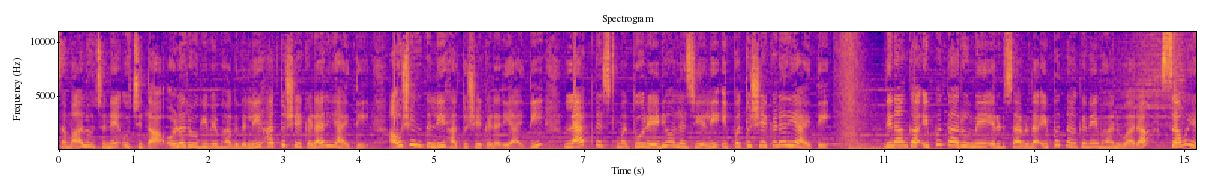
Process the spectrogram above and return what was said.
ಸಮಾಲೋಚನೆ ಉಚಿತ. ಒಳರೋಗಿ ವಿಭಾಗದಲ್ಲಿ ಹತ್ತು ಶೇಕಡ ರಿಯಾಯಿತಿ. ಔಷಧದಲ್ಲಿ ಹತ್ತು ಶೇಕಡ ರಿಯಾಯಿತಿ. ಲ್ಯಾಬ್ ಟೆಸ್ಟ್ ಮತ್ತು ರೇಡಿಯಾಲಜಿಯಲ್ಲಿ ಇಪ್ಪತ್ತು ಶೇಕಡ ರಿಯಾಯಿತಿ. ದಿನಾಂಕ ಇಪ್ಪತ್ತಾರು ಮೇ ಎರಡು ಸಾವಿರದ ಇಪ್ಪತ್ನಾಲ್ಕನೇ ಭಾನುವಾರ, ಸಮಯ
